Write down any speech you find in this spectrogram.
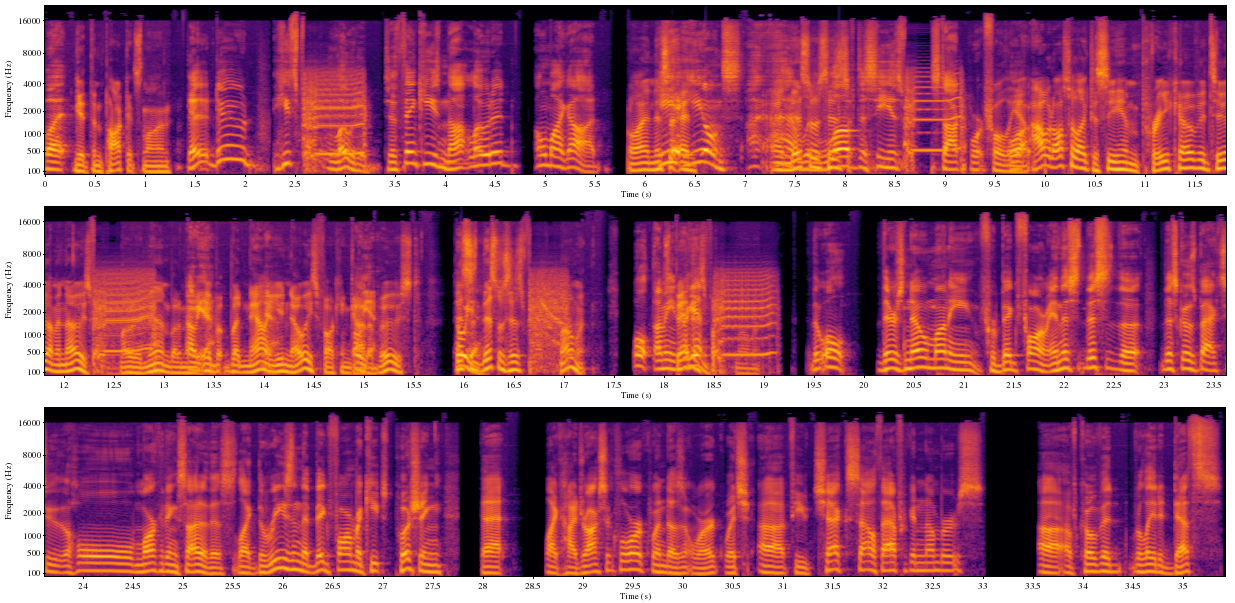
But Get them pockets lined. dude, he's loaded. To think he's not loaded, oh my god. Well, and this he, and, he owns. I, and I this would was his- love to see his stock portfolio. well, I would also like to see him pre-COVID too. I mean, no, he's loaded in, but I mean, Oh, yeah. but, but now Yeah. you know he's fucking got Oh, yeah. a boost. Oh, This yeah. is this was his moment. well, I mean, again, the- well, there's no money for big pharma, and this this is the this goes back to the whole marketing side of this. Like the reason that big pharma keeps pushing that like hydroxychloroquine doesn't work, which uh, if you check South African numbers uh, of COVID related deaths,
